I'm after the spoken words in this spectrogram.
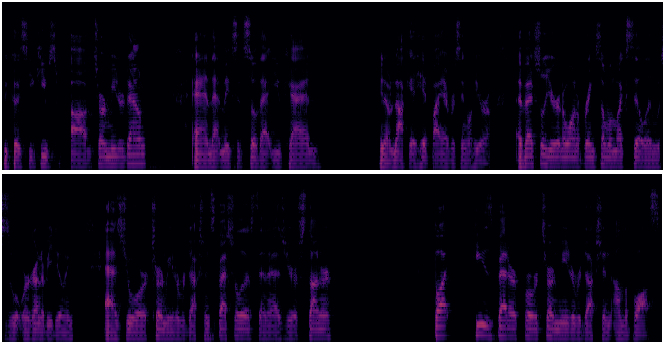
because he keeps um, turn meter down, and that makes it so that you can, you know, not get hit by every single hero. Eventually, you're going to want to bring someone like Syl in, which is what we're going to be doing, as your turn meter reduction specialist and as your stunner. But he's better for turn meter reduction on the boss.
